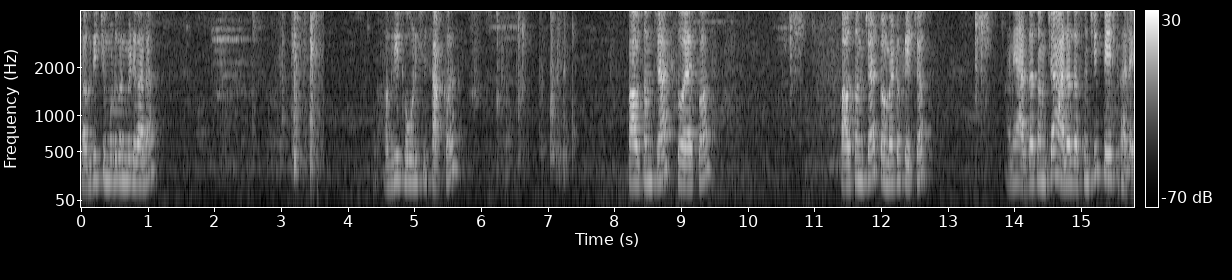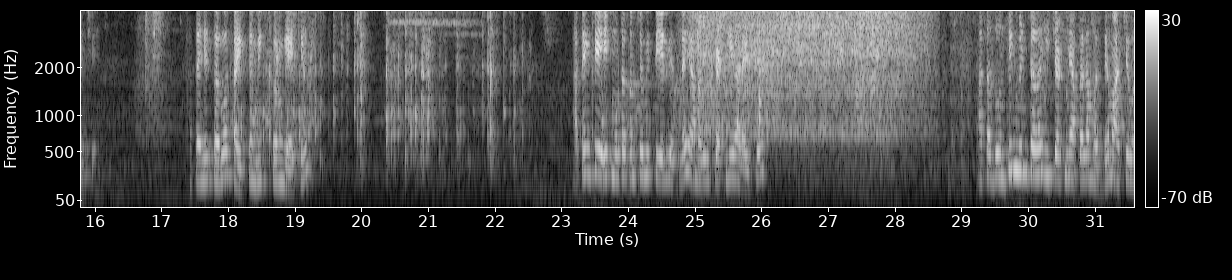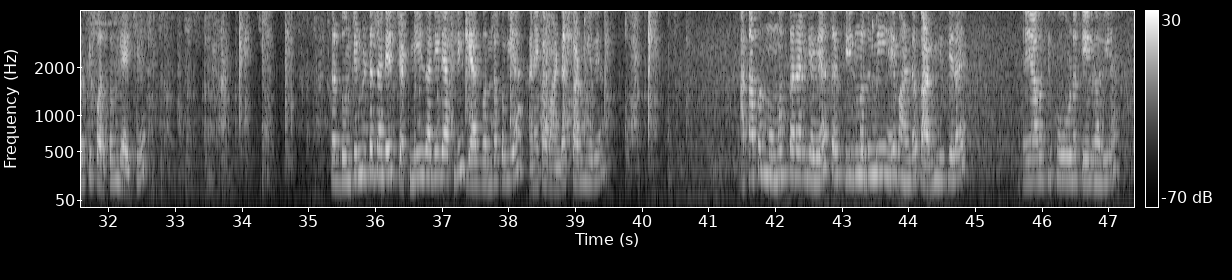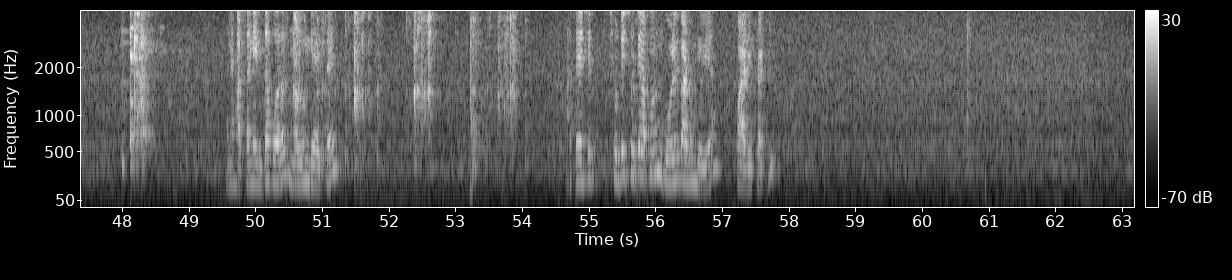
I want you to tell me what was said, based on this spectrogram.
तर अगदी चिमुटभर मीठ घाला. अगदी थोडीशी साखर. पाव चमचा सोया सॉस. पाव चमचा टोमॅटो केचप. आणि अर्धा चमचा आलं लसूणची पेस्ट घालायची. आता हे सर्व साहित्य मिक्स करून घ्यायचे. आता इथे एक मोठा चमचा मी तेल घेतलं यामध्ये चटणी घालायची. आता दोन तीन मिनटं ही चटणी आपल्याला मध्यम आचेवरती परतून घ्यायची तर दोन तीन मिनटं झाले चटणी झालेली आपली गॅस बंद करूया आणि एका भांड्यात काढून घेऊया. आता आपण मोमोज करायला घेऊया तर फ्रीजमधून मी हे भांडं काढून घेतलेलं आहे. तर यावरती थोडं तेल घालूया. आणि हाताने एकदा परत मळून घ्यायचं आहे. आता याचे छोटे छोटे आपण गोळे काढून घेऊया पारीसाठी.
